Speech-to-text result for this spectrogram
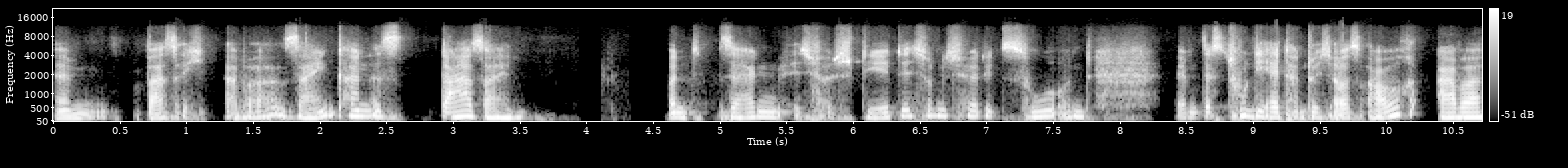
Ähm, was ich aber sein kann, ist da sein und sagen, ich verstehe dich und ich höre dir zu und ähm, das tun die Eltern durchaus auch, aber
